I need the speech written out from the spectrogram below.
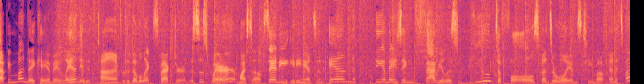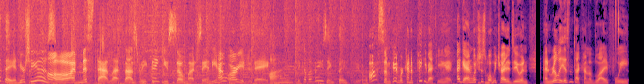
Happy Monday, KMA Land. It is time for the Double X Factor. This is where myself, Sandy, Edie Hanson, and the amazing, fabulous, beautiful Spencer Williams team up. And it's Monday, and here she is. Oh, I missed that last week. Thank you so much, Sandy. How are you today? I think I'm amazing. Thank you. Awesome. Good. We're kind of piggybacking it again, which is what we try to do. And and really, isn't that kind of life? We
